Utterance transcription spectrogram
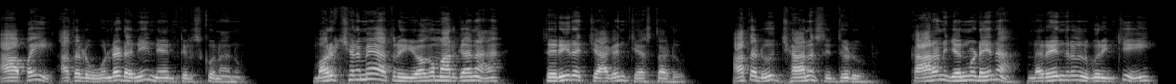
ఆపై అతడు ఉండడని నేను తెలుసుకున్నాను. మరుక్షణమే అతడు యోగ మార్గాన శరీర త్యాగం చేస్తాడు. అతడు ధ్యాన సిద్ధుడు. కారణజన్ముడైన నరేంద్రుల గురించి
